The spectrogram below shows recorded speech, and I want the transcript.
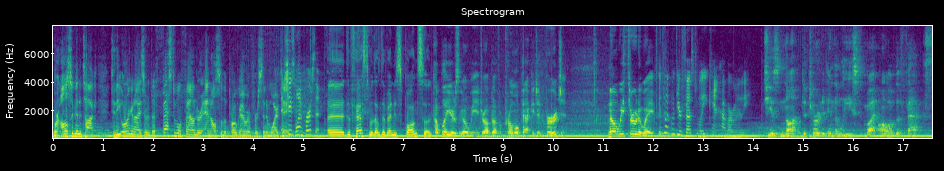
We're also going to talk to the organizer, the festival founder, and also the programmer for Cinemuerte. And she's one person. Uh, the festival doesn't have any sponsor. A couple of years ago, we dropped off a promo package at Virgin. No, we threw it away. Good luck with your festival. You can't have our movie. She is not deterred in the least by all of the facts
